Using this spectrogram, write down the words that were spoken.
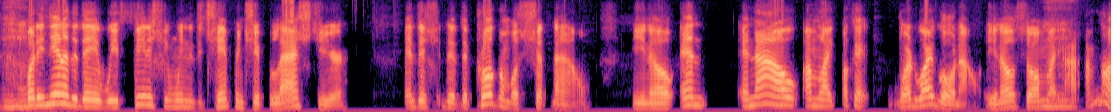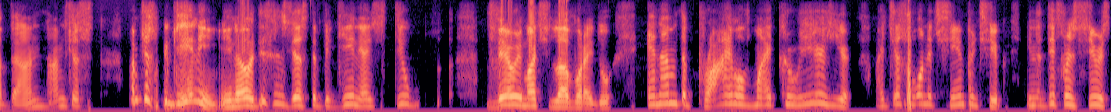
Mhm. But in the end of the day, we finished winning the championship last year, and the, the the program was shut down. You know, and and now I'm like, okay, where do I go now? You know, so I'm like, Mhm. I, I'm not done. I'm just I'm just beginning. You know, this is just the beginning. I still very much love what I do, and I'm the prime of my career here. I just won a championship in a different series.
